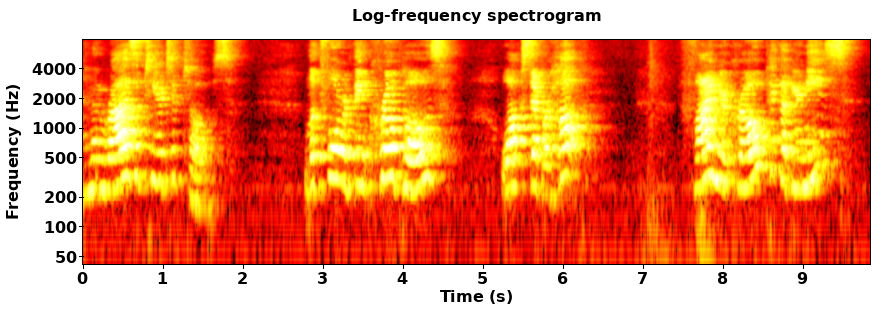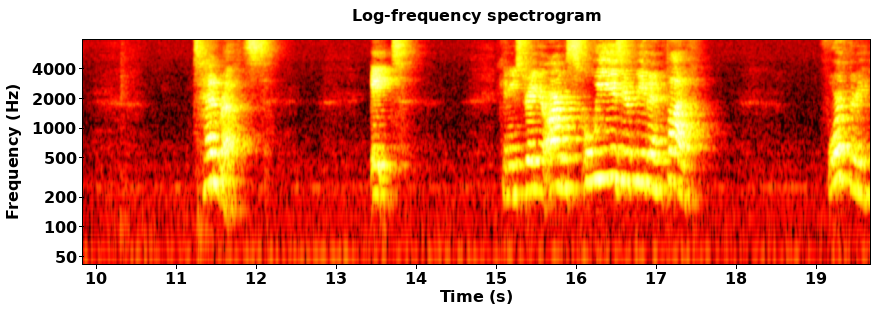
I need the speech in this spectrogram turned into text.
And then rise up to your tiptoes. Look forward, think crow pose. Walk, step, or hop. Find your crow, pick up your knees. 10 breaths. Eight. Can you straighten your arms? Squeeze your feet in. Five, four, three,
